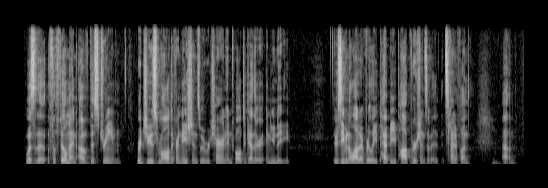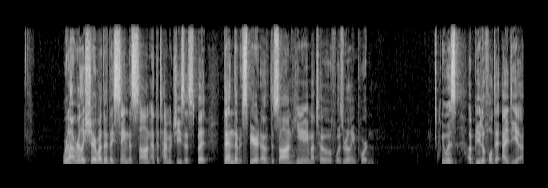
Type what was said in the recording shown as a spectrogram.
was the fulfillment of this dream, where Jews from all different nations would return and dwell together in unity. There's even a lot of really peppy pop versions of it. It's kind of fun. Um, we're not really sure whether they sang this song at the time of Jesus, but then the spirit of the song Hine Matov was really important. It was a beautiful idea,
